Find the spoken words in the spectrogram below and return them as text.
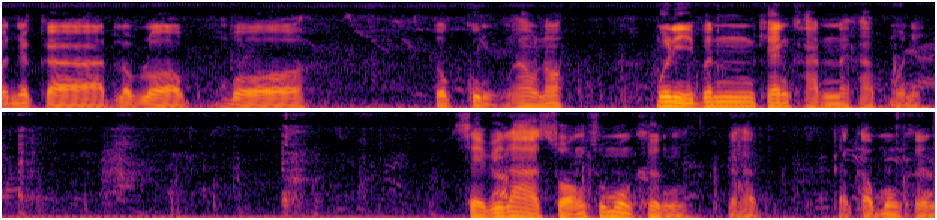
บรรยากาศรอบๆบ่อตกกุ้งเฮาเนาะมื้อนี้เป็นแข่งขันนะครับมื้อนี้ใช้เวลา2ชั่วโมงครึ่งนะครับกับเก้าโมงครึ่ง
